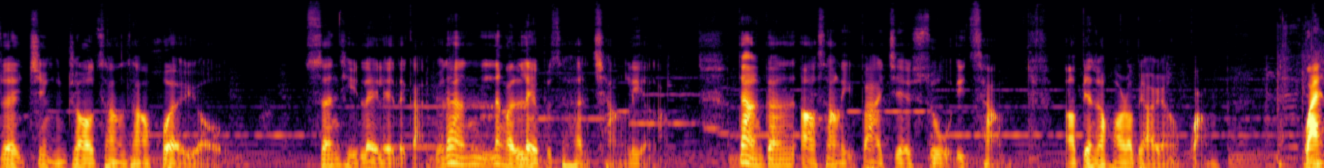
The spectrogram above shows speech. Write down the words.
最近就常常会有身体累累的感觉，但那个累不是很强烈啦。但跟呃上礼拜结束一场呃变装滑肉表演有关。关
